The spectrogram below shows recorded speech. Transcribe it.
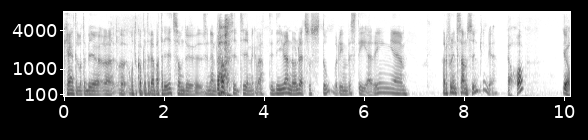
kan jag inte låta bli att återkoppla till det där batteriet som du nämnde, ja. 10 megawatt. Det är ju ändå en rätt så stor investering. Eh, har du funnits samsyn kring det? Ja, ja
